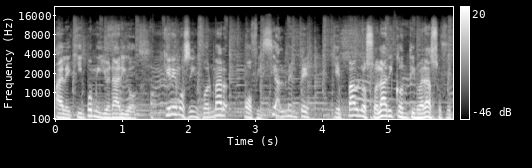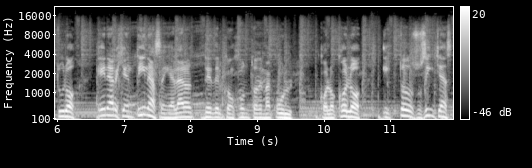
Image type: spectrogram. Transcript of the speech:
al equipo millonario. Queremos informar oficialmente que Pablo Solari continuará su futuro en Argentina, señalaron desde el conjunto de Macul. Colo Colo y todos sus hinchas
